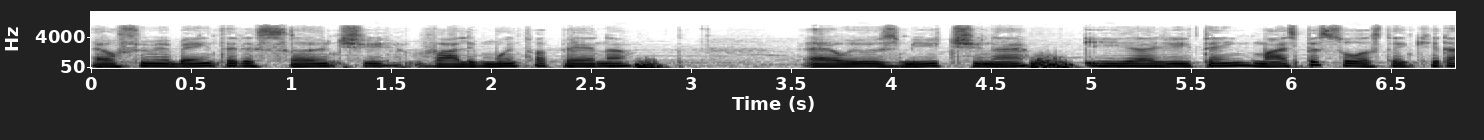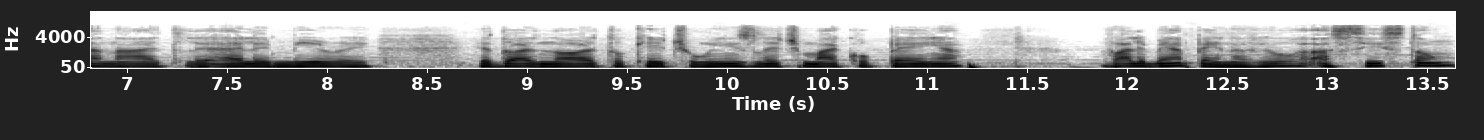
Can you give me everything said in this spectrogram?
É um filme bem interessante, vale muito a pena. É Will Smith, né? E aí tem mais pessoas, tem Kira Knightley, Ellen Mirren, Edward Norton, Kate Winslet, Michael Penha. Vale bem a pena, viu? Assistam.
